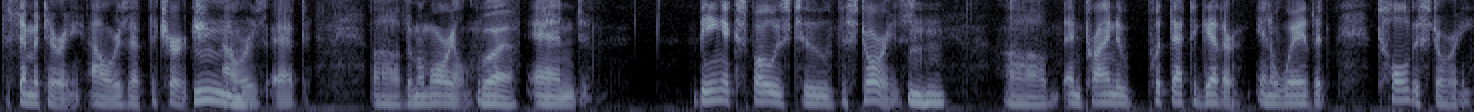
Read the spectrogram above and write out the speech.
the cemetery, hours at the church, hours at uh, the memorial, Right. and being exposed to the stories Mm-hmm. uh, and trying to put that together in a way that told a story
